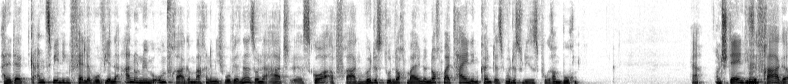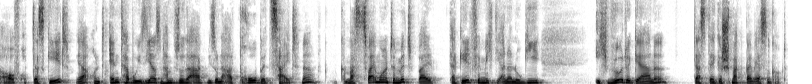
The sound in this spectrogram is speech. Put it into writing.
Eine der ganz wenigen Fälle, wo wir eine anonyme Umfrage machen, nämlich wo wir ne, so eine Art äh, Score abfragen. Würdest du noch mal, noch mal teilnehmen könntest, würdest du dieses Programm buchen? Ja, und stellen diese hm. Frage auf, ob das geht, ja, und enttabuisieren das und haben so eine Art, wie so eine Art Probezeit. Ne? Du machst zwei Monate mit, weil da gilt für mich die Analogie, ich würde gerne dass der Geschmack beim Essen kommt.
